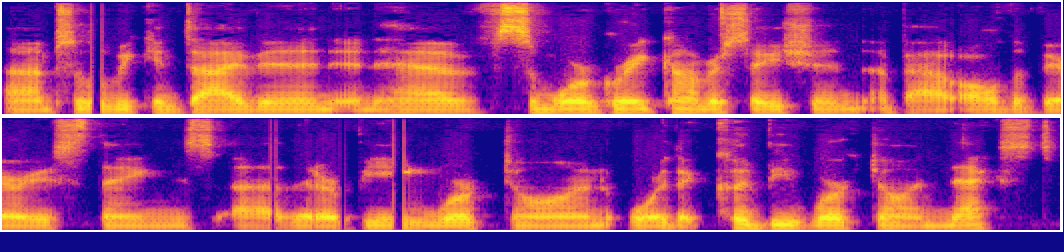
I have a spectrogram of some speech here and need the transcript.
um, so that we can dive in and have some more great conversation about all the various things uh, that are being worked on or that could be worked on next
